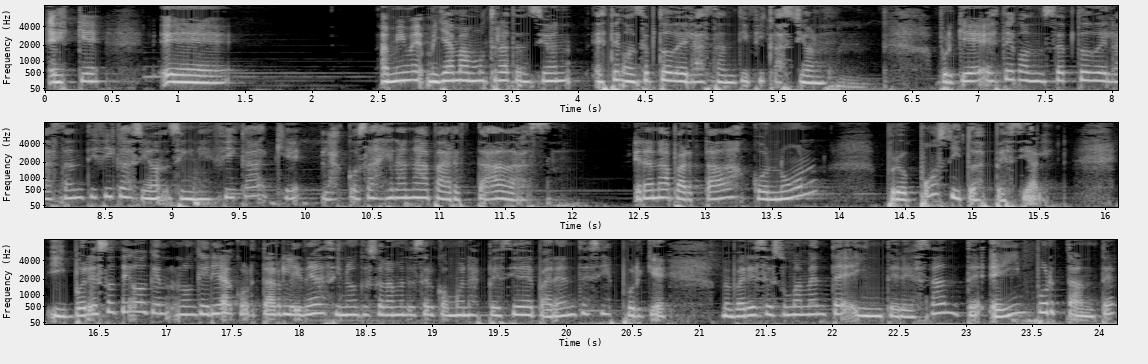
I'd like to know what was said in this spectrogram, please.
es que eh, a mí me, me llama mucho la atención este concepto de la santificación. Porque este concepto de la santificación significa que las cosas eran apartadas. Eran apartadas con un propósito especial. Y por eso digo que no quería cortar la idea, sino que solamente hacer como una especie de paréntesis, porque me parece sumamente interesante e importante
